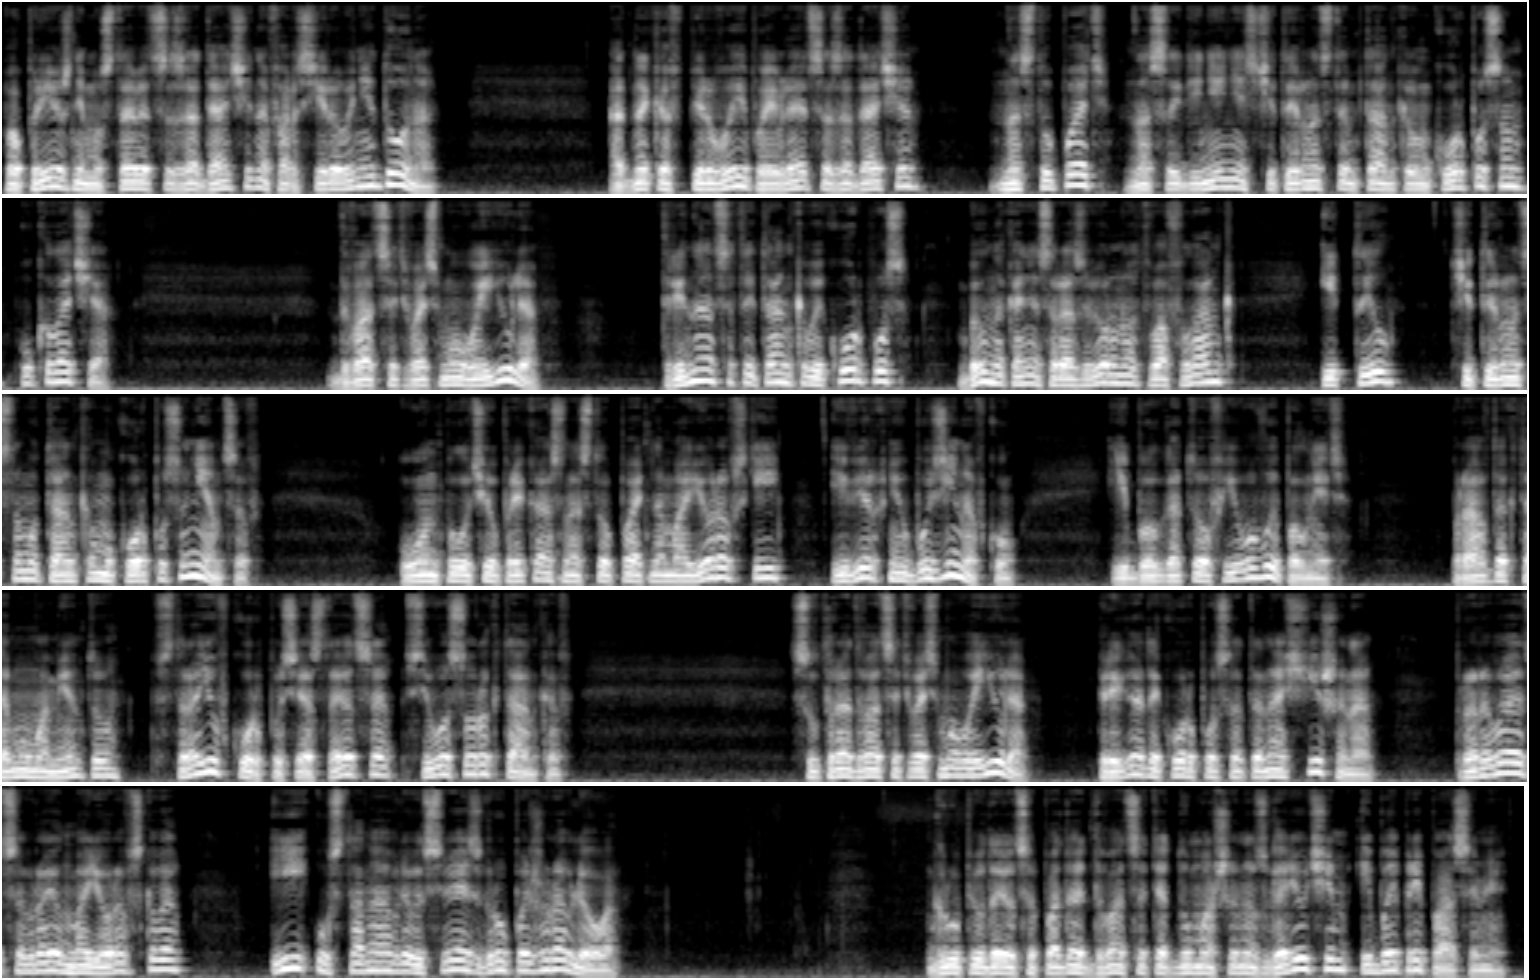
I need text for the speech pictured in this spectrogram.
По-прежнему ставятся задачи на форсирование Дона. Однако впервые появляется задача наступать на соединение с 14-м танковым корпусом у Калача. 28 июля 13-й танковый корпус был наконец развернут во фланг и тыл 14-му танковому корпусу немцев. Он получил приказ наступать на Майоровский и Верхнюю Бузиновку и был готов его выполнить. Правда, к тому моменту в строю в корпусе остается всего 40 танков. С утра 28 июля бригады корпуса Танащишина прорываются в район Майоровского и устанавливают связь с группой Журавлева. Группе удается подать 21 машину с горючим и боеприпасами.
